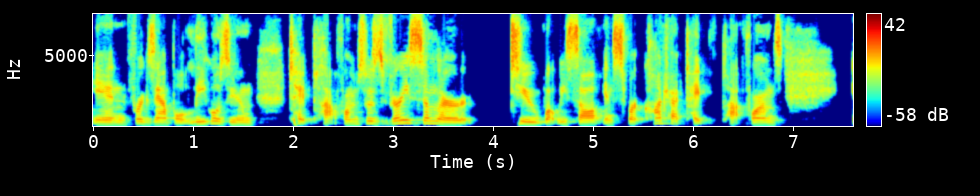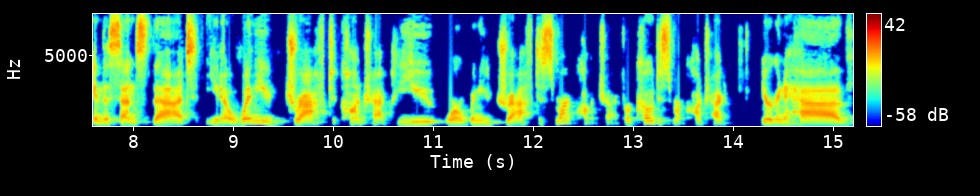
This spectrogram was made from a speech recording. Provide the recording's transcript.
in, for example, LegalZoom type platforms was very similar to what we saw in smart contract type platforms in the sense that you know when you draft a contract you or when you draft a smart contract or code a smart contract you're going to have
